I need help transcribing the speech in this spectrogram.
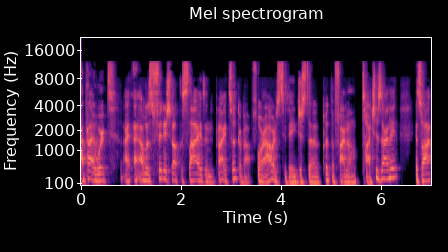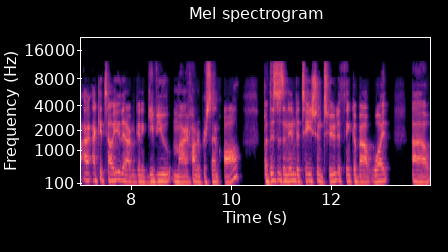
I probably worked, I, I, was finishing up the slides and it probably took about four hours today just to put the final touches on it. And so I, I could tell you that I'm going to give you my 100% all, but this is an invitation too to think about what, uh,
